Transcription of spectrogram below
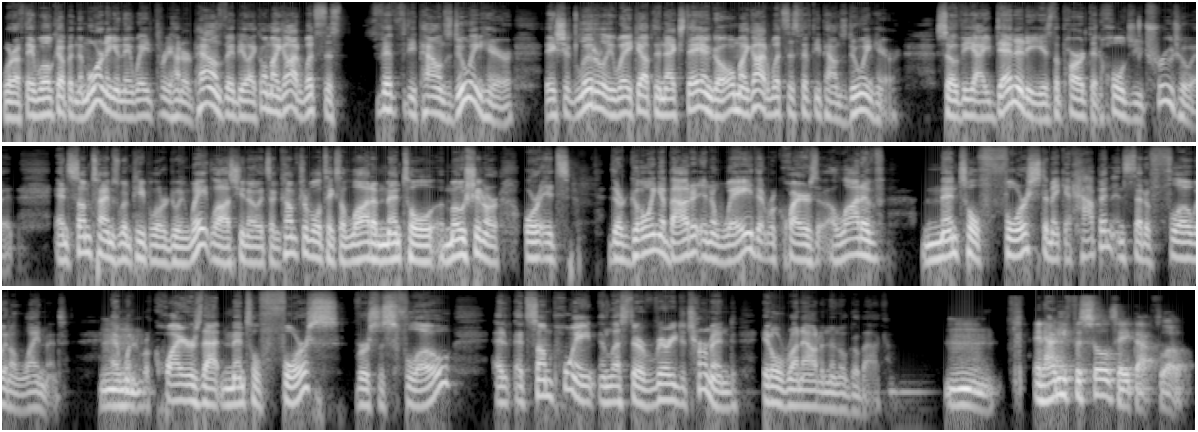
Where if they woke up in the morning and they weighed 300 pounds, they'd be like, "Oh my God, what's this 50 pounds doing here, they should literally wake up the next day and go, oh my God, what's this 50 pounds doing here? So the identity is the part that holds you true to it. And sometimes when people are doing weight loss, you know, it's uncomfortable. It takes a lot of mental emotion or, or it's, they're going about it in a way that requires a lot of mental force to make it happen instead of flow and alignment. Mm. And when it mm. requires that mental force versus flow, at, at some point, unless they're very determined, it'll run out and then they'll go back. Mm. And how do you facilitate that flow?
